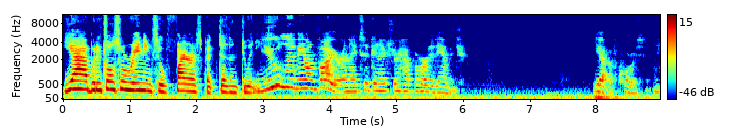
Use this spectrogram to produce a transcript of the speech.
Yeah, but it's also raining, so fire aspect doesn't do anything. You lit me on fire, and I took an extra half a heart of damage. Yeah, of course. And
